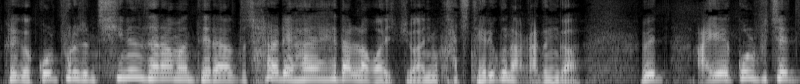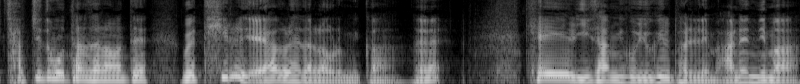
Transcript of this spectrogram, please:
그러니까 골프를 좀 치는 사람한테라도 차라리 해달라고 하십시오. 아니면 같이 데리고 나가든가. 왜 아예 골프채 잡지도 못한 사람한테 왜 티를 예약을 해달라고 그럽니까? 예? K123296181님 아내님아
